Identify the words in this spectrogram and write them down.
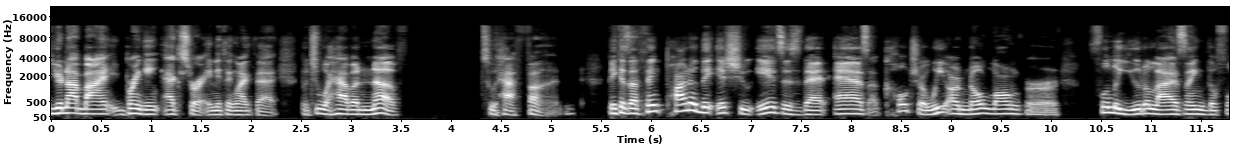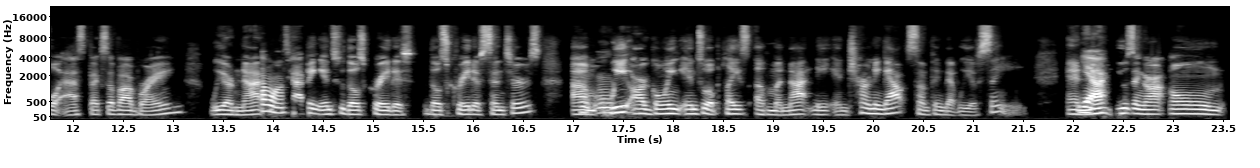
You're not buying, bringing extra or anything like that, but you will have enough to have fun. Because I think part of the issue is is that as a culture, we are no longer fully utilizing the full aspects of our brain. We are not tapping into those creative those creative centers. Um, Mm-mm. we are going into a place of monotony and churning out something that we have seen, and Yeah. not using our own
